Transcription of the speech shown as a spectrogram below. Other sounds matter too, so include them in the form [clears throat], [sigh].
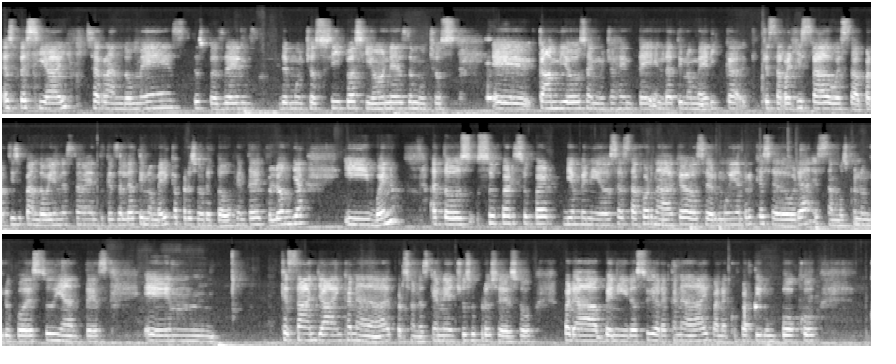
especial, cerrando mes, después de, de muchas situaciones, de muchos eh, cambios. Hay mucha gente en Latinoamérica que está registrado o está participando hoy en este evento que es de Latinoamérica, pero sobre todo gente de Colombia. Y bueno, a todos súper, súper bienvenidos a esta jornada que va a ser muy enriquecedora. Estamos con un grupo de estudiantes. Eh, que están ya en Canadá, de personas que han hecho su proceso para venir a estudiar a Canadá y van a compartir un poco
